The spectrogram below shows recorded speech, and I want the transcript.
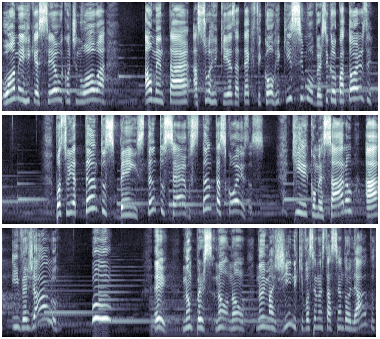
O homem enriqueceu e continuou a aumentar a sua riqueza até que ficou riquíssimo. Versículo 14. Possuía tantos bens, tantos servos, tantas coisas, que começaram a invejá-lo. Uh! Ei, não, não, não, não imagine que você não está sendo olhado.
